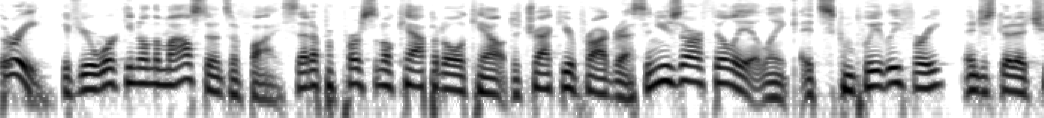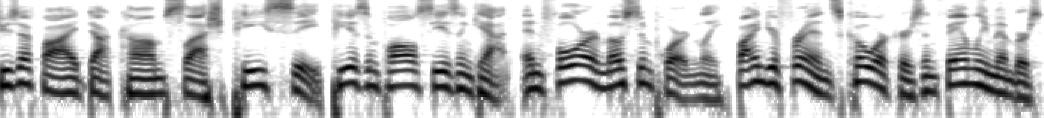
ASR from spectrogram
Three, if you're working on the milestones of FI, set up a personal capital account to track your progress and use our affiliate link. It's completely free and just go to choosefi.com slash PC. P as in Paul, C as in cat. And four, and most importantly, find your friends, coworkers, and family members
